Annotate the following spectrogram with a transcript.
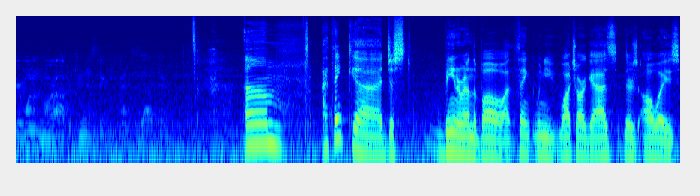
you're one of the more opportunistic defenses out there? Um, I think uh, just being around the ball. I think when you watch our guys, there's always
